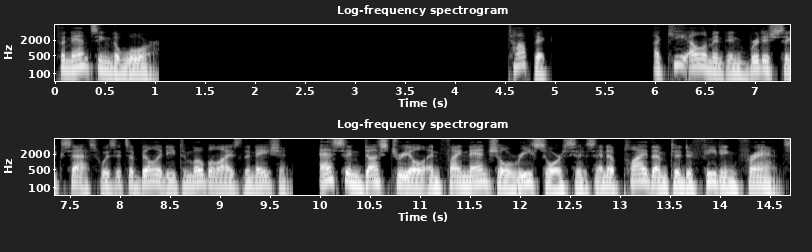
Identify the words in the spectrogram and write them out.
Financing the war a key element in British success was its ability to mobilise the nation's industrial and financial resources and apply them to defeating France.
